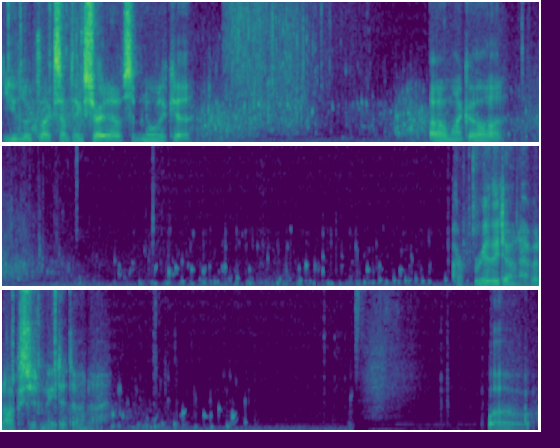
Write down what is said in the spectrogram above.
You look like something straight out of Subnautica. Oh my god. I really don't have an oxygen meter, don't I? Whoa.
